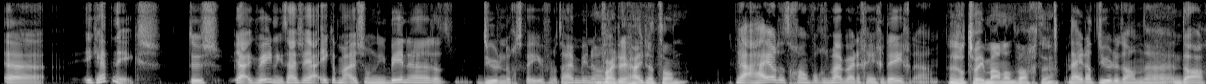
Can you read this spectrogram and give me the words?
eh, ik heb niks. Dus ja, ik weet niet. Hij zei, ja, ik heb mijn uitslag niet binnen. Dat duurde nog twee uur voordat hij hem binnen had. Waar deed hij dat dan? Ja, hij had het gewoon volgens mij bij de GGD gedaan. Hij is al twee maanden aan het wachten. Nee, dat duurde dan eh, een dag.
